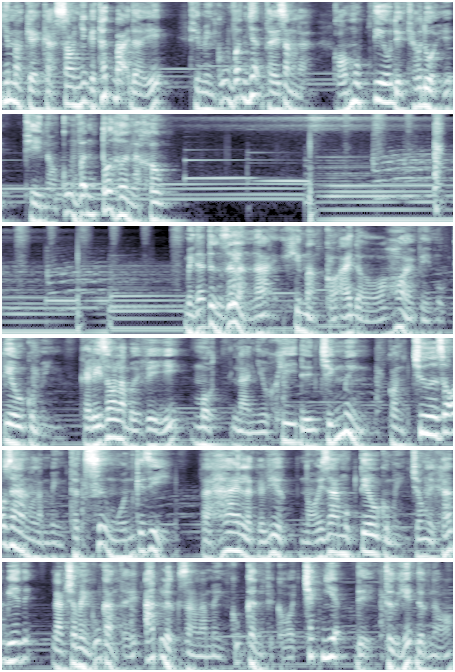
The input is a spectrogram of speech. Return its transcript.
nhưng mà kể cả sau những cái thất bại đấy, thì mình cũng vẫn nhận thấy rằng là có mục tiêu để theo đuổi thì nó cũng vẫn tốt hơn là không. Mình đã từng rất là ngại khi mà có ai đó hỏi về mục tiêu của mình. Cái lý do là bởi vì một là nhiều khi đến chính mình còn chưa rõ ràng là mình thật sự muốn cái gì, và hai là cái việc nói ra mục tiêu của mình cho người khác biết ấy, làm cho mình cũng cảm thấy áp lực rằng là mình cũng cần phải có trách nhiệm để thực hiện được nó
